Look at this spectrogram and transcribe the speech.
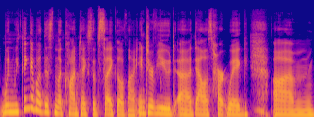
when we think about this in the context of cycles, I interviewed uh, Dallas Hartwig um,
